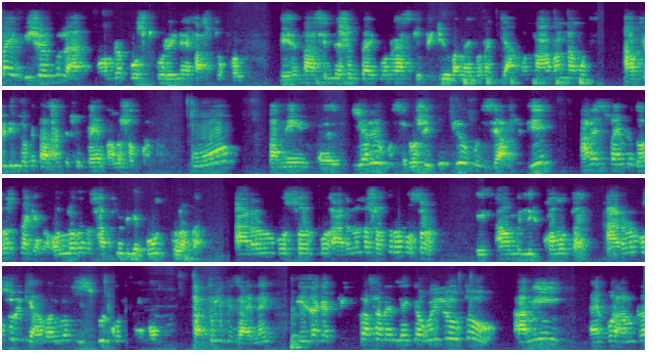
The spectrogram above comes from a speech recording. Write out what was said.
ভাই বিষয়গুলা আমরা পোস্ট করি নাই ফার্স্ট অফ অল তাসির দেশন ভাই কোনো আজকে ভিডিও বানাইবো না কি আমার না, আমার নাম আফ্রিদির লোকে তাসির দেশন ভাইয়ের ভালো সম্পর্ক ও মানে ইয়ারেও কইছে, রশিদ দুটিও কইছে আফ্রিদি। আর এস ফাইভে ধরস না কেন? লগে তো ছাত্রলীগের বহুত পোলাপা আঠারো বছর, আঠারো না সতেরো বছর এই আওয়ামী লীগ ক্ষমতায়। আঠারো বছরে কি আমার লোক স্কুল করে ছাত্রলীগে যায় নাই। এই জায়গায় পিকপাসানের লেখা হইলেও তো আমি এরপর আমরা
